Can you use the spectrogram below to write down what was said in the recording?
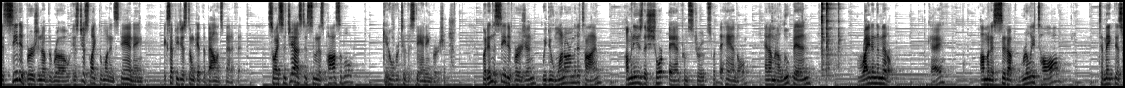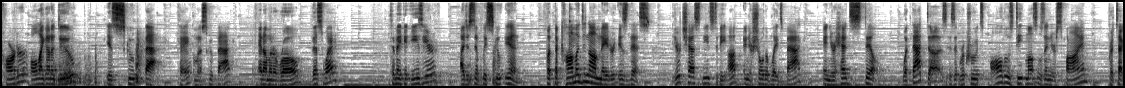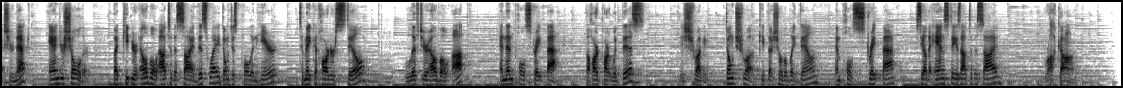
The seated version of the row is just like the one in standing, except you just don't get the balance benefit. So I suggest as soon as possible, get over to the standing version. But in the seated version, we do one arm at a time. I'm gonna use the short band from Stroops with the handle, and I'm gonna loop in right in the middle, okay? I'm gonna sit up really tall. To make this harder, all I gotta do is scoop back, okay? I'm gonna scoop back, and I'm gonna row this way. To make it easier, I just simply scoot in. But the common denominator is this. Your chest needs to be up and your shoulder blades back and your head still. What that does is it recruits all those deep muscles in your spine, protects your neck and your shoulder. But keep your elbow out to the side this way. Don't just pull in here. To make it harder still, lift your elbow up and then pull straight back. The hard part with this is shrugging. Don't shrug. Keep that shoulder blade down and pull straight back. See how the hand stays out to the side? Rock on.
